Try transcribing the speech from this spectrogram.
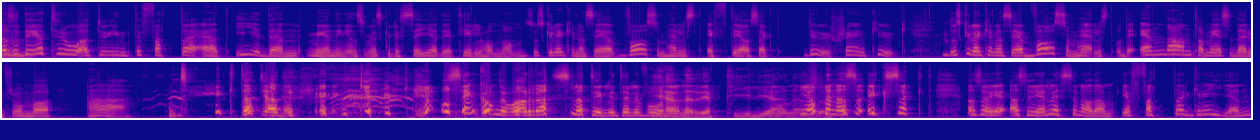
alltså men- det jag tror att du inte fattar är att i den meningen som jag skulle säga det till honom så skulle jag kunna säga vad som helst efter jag har sagt du, skön kuk. Då skulle jag kunna säga vad som helst och det enda han tar med sig därifrån var ah, hon tyckte att jag hade en skön kuk. Och sen kom det bara att rassla till i telefonen. Jävla reptilhjärna Ja alltså. men alltså exakt! Alltså jag, alltså jag är ledsen Adam, jag fattar grejen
